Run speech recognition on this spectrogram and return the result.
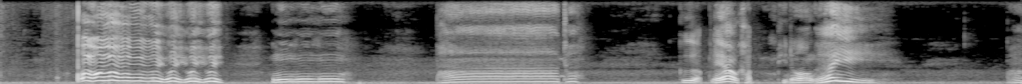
ำโอ้ยโอ้ยโอ้ยโอ้ยโอ้ยงูงูงูปาทุเกือบแล้วครับ พี่น้องเอ้ยปา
